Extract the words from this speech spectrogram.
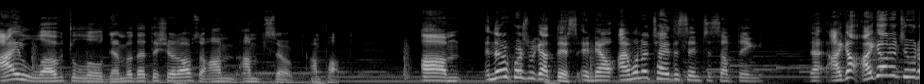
I loved the little demo that they showed off, so I'm I'm stoked. I'm pumped. Um, and then of course we got this, and now I want to tie this into something that I got. I got into it.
